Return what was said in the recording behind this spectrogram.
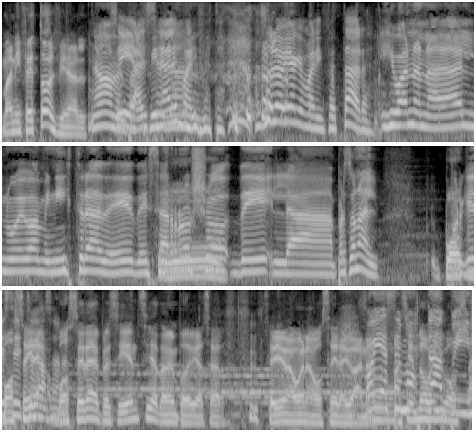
Manifestó al final. No, me sí, al final es manifestar. Solo había que manifestar. Ivana Nadal, nueva ministra de Desarrollo Uh. de la Personal. Po- Porque es vocera, vocera de presidencia también podría ser. Sería una buena vocera, Ivana. Hoy hacemos tapping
